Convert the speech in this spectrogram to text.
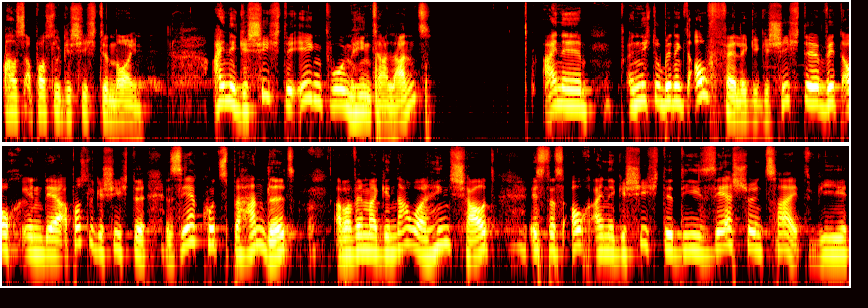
aus Apostelgeschichte 9. Eine Geschichte irgendwo im Hinterland, eine nicht unbedingt auffällige Geschichte, wird auch in der Apostelgeschichte sehr kurz behandelt, aber wenn man genauer hinschaut, ist das auch eine Geschichte, die sehr schön zeigt, wie,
